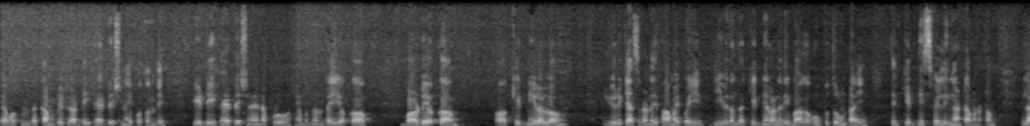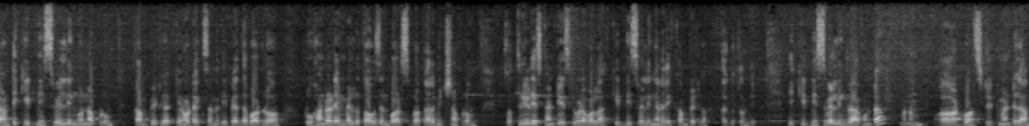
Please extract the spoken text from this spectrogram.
ఏమవుతుందంటే కంప్లీట్గా డిహైడ్రేషన్ అయిపోతుంది. ఈ డిహైడ్రేషన్ అయినప్పుడు ఏమవుతుందంటే ఈ యొక్క బర్డ్ యొక్క కిడ్నీలలో యూరిక్ యాసిడ్ అనేది ఫామ్ అయిపోయి ఈ విధంగా కిడ్నీలు అనేది బాగా ఉబ్బుతూ ఉంటాయి. దీన్ని కిడ్నీ స్వెల్లింగ్ అంటాం అనటం. ఇలాంటి కిడ్నీ స్వెల్లింగ్ ఉన్నప్పుడు కంప్లీట్గా కెనోటెక్స్ అనేది పెద్ద బర్డ్లో two hundred ML thousand birds ప్రకారం ఇచ్చినప్పుడు సో త్రీ డేస్ కంటిన్యూస్ ఇవ్వడం వల్ల కిడ్నీ స్వెల్లింగ్ అనేది కంప్లీట్గా తగ్గుతుంది. ఈ కిడ్నీ స్వెల్లింగ్ రాకుండా మనం అడ్వాన్స్ ట్రీట్మెంట్గా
